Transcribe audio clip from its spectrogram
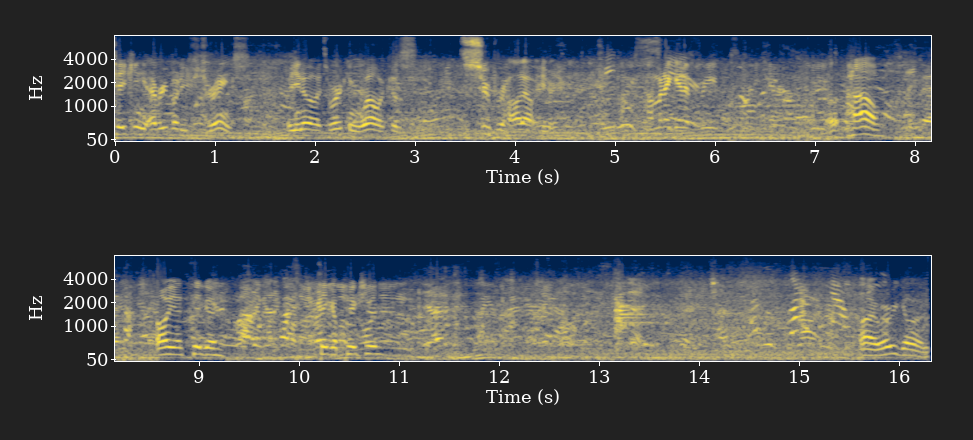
taking everybody's drinks. But you know, it's working well because it's super hot out here. I'm gonna get a free. Uh, how? Oh yeah, take a take a picture. All right, where are we going?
